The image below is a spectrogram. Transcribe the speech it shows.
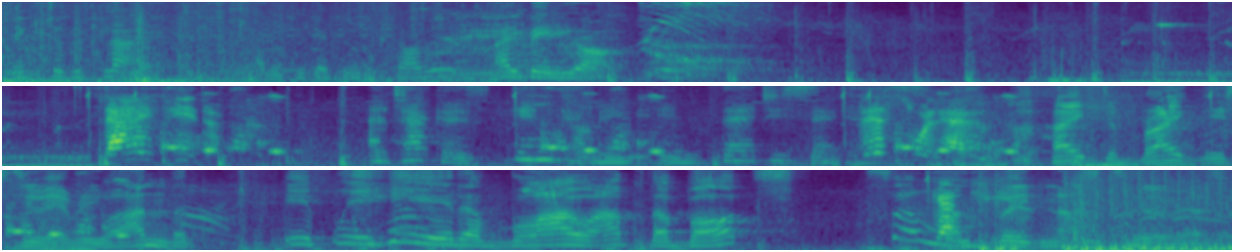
Stick to the plan. And if you get into trouble, I'll bail you out. Attackers incoming in 30 seconds. This will help. I hate to break this to everyone, but if we're here to blow up the bots, someone's beaten us to it.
